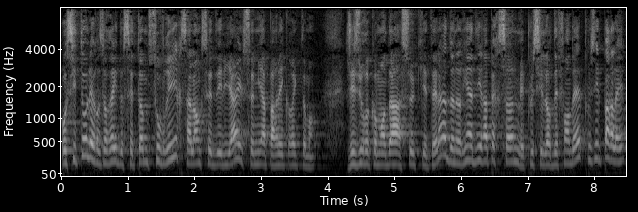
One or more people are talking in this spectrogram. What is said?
Aussitôt les oreilles de cet homme s'ouvrirent, sa langue se délia, il se mit à parler correctement. Jésus recommanda à ceux qui étaient là de ne rien dire à personne, mais plus il leur défendait, plus il parlait.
